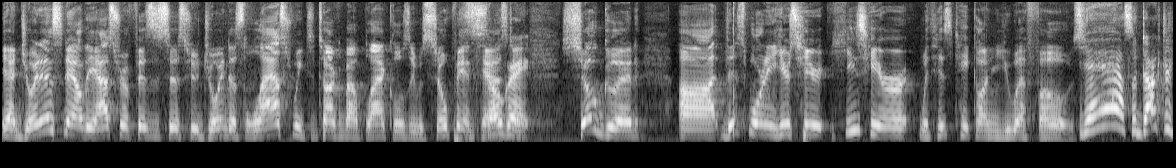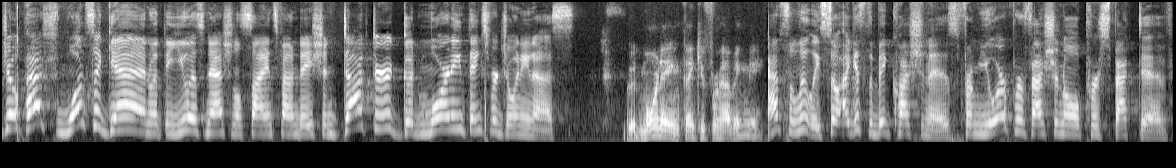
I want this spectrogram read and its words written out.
Yeah, and joining us now, the astrophysicist who joined us last week to talk about black holes. He was so fantastic, so great, so good. Uh, this morning, he's here, he's here with his take on UFOs. Yeah, so Dr. Joe Pesce, once again with the U.S. National Science Foundation. Doctor, good morning. Thanks for joining us. Good morning. Thank you for having me. Absolutely. So, I guess the big question is from your professional perspective,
